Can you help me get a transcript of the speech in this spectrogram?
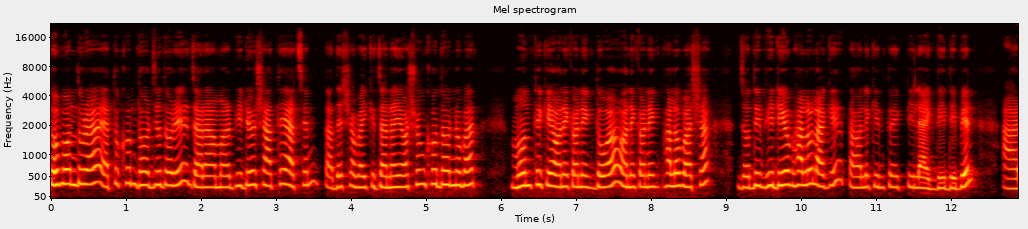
তো বন্ধুরা, এতক্ষণ ধৈর্য ধরে যারা আমার ভিডিওর সাথে আছেন, তাদের সবাইকে জানাই অসংখ্য ধন্যবাদ। মন থেকে অনেক অনেক দোয়া, অনেক অনেক ভালোবাসা। যদি ভিডিও ভালো লাগে, তাহলে কিন্তু একটি লাইক দিয়ে দিবেন। আর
